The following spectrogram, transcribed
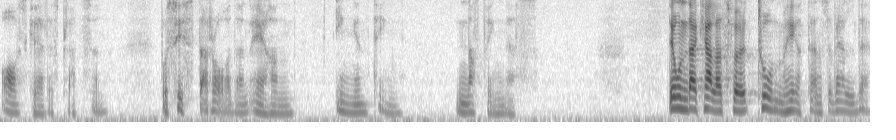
avskrädesplatsen. På sista raden är han ingenting, nothingness. Det onda kallas för tomhetens välde.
